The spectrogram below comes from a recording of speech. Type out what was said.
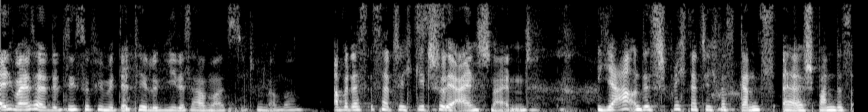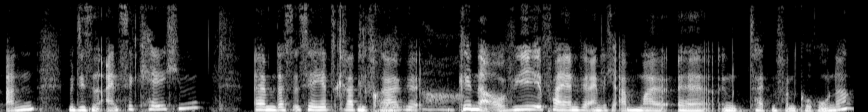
Ich meine, es hat jetzt nicht so viel mit der Theologie des Abendmahls zu tun, aber Aber das ist natürlich, geht schon. sehr einschneidend. Ja, und es spricht natürlich was ganz äh, Spannendes an mit diesen Einzelkelchen. Ähm, das ist ja jetzt gerade die Frage, genau, wie feiern wir eigentlich Abendmahl äh, in Zeiten von Corona?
